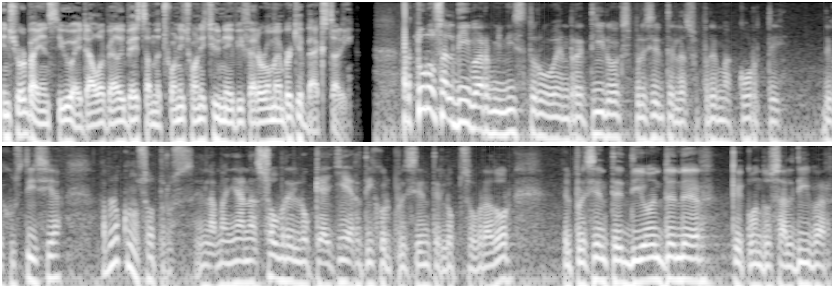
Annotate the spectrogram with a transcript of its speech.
Insured by NCUA. Dollar value based on the 2022 Navy Federal Member Give Back Study. Arturo Saldívar, ministro en retiro, expresidente de la Suprema Corte de Justicia, habló con nosotros en la mañana sobre lo que ayer dijo el presidente López Obrador. El presidente dio a entender que cuando Saldívar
